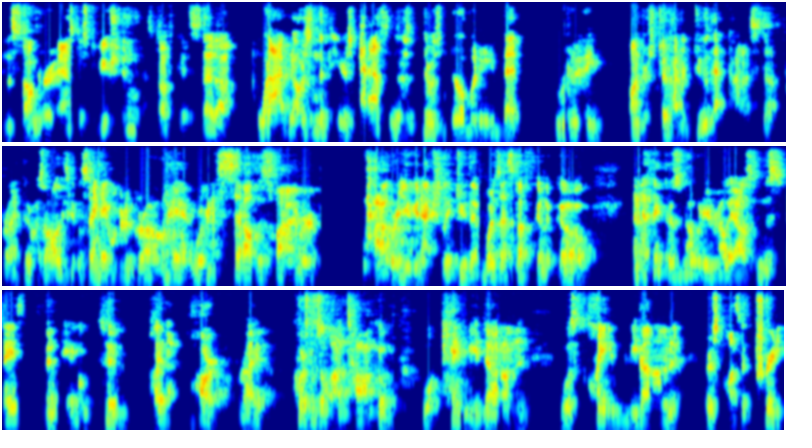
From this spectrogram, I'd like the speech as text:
in the summer as distribution stuff gets set up what I've noticed in the years past, is there was nobody that really understood how to do that kind of stuff, right? There was all these people saying, hey, we're going to grow, hey, we're going to sell this fiber. How are you going to actually do that? Where's that stuff going to go? And I think there's nobody really else in the space that's been able to play that part, right? Of course, there's a lot of talk of what can be done and was claimed to be done. And there's lots of pretty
